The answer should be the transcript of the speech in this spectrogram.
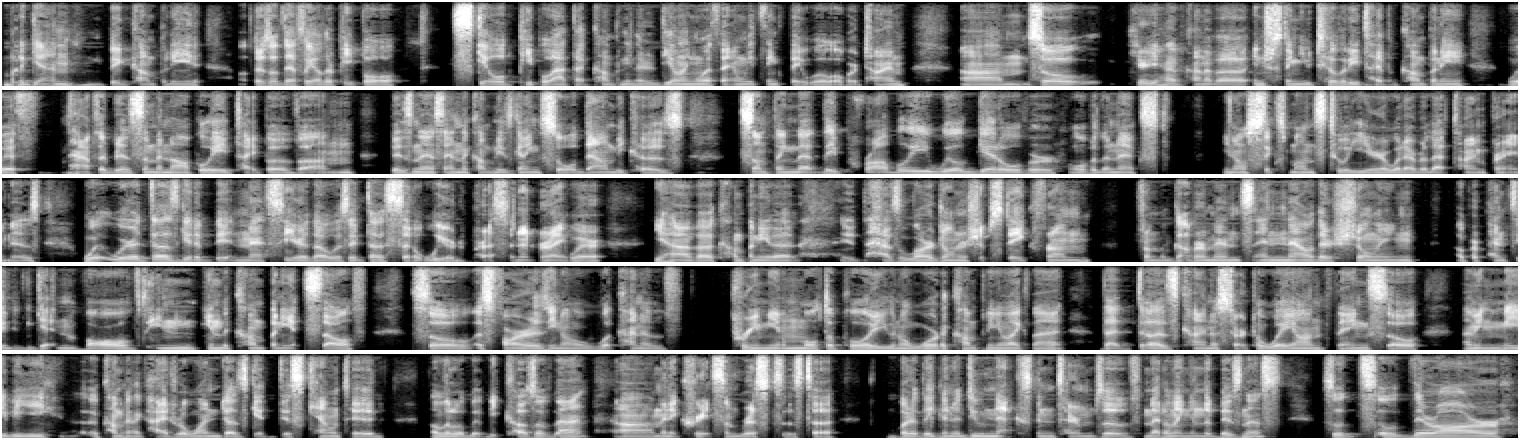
But again, big company. There's definitely other people, skilled people at that company that are dealing with it, and we think they will over time. Um, so here you have kind of a interesting utility type of company with half their business a monopoly type of um, business, and the company is getting sold down because something that they probably will get over over the next you know six months to a year whatever that time frame is. Where, where it does get a bit messier though is it does set a weird precedent right? Where you have a company that it has a large ownership stake from from the governments and now they're showing a propensity to get involved in in the company itself. So as far as you know what kind of premium multiple are you going to award a company like that that does kind of start to weigh on things. So i mean maybe a company like hydro one does get discounted a little bit because of that. Um, and it creates some risks as to what are they going to do next in terms of meddling in the business. So, so there are,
